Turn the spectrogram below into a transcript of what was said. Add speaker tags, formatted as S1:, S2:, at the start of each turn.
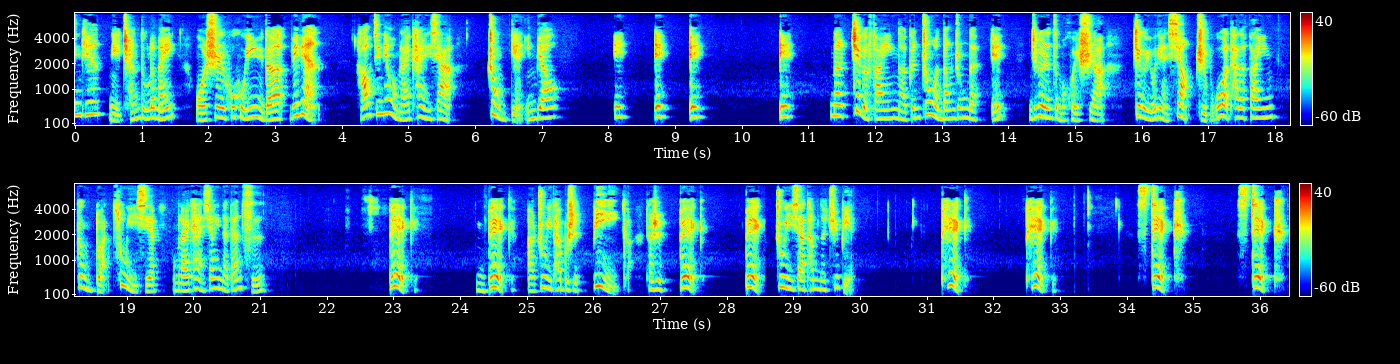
S1: 今天你晨读了没？我是虎虎英语的 Vivian。好，今天我们来看一下重点音标，a a a a。那这个发音呢，跟中文当中的“诶，你这个人怎么回事啊？”这个有点像，只不过它的发音更短促一些。我们来看相应的单词：big，big 啊，注意它不是 big，它是 big，big。注意一下它们的区别：pig、pig、stick、stick、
